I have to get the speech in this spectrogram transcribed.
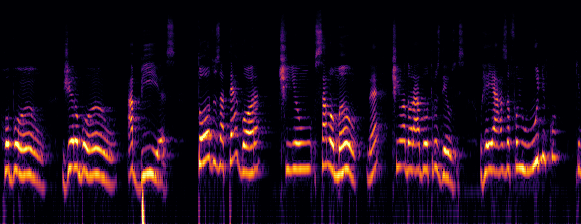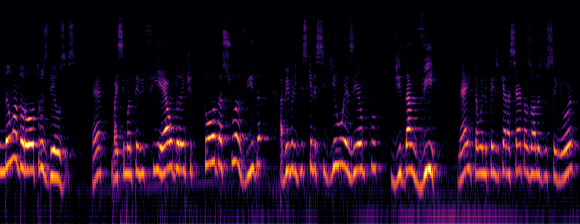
Roboão, Jeroboão, Abias, todos até agora tinham Salomão, né? Tinham adorado outros deuses. O rei Asa foi o único que não adorou outros deuses é, mas se manteve fiel durante toda a sua vida. A Bíblia diz que ele seguiu o exemplo de Davi, né? Então ele fez o que era certo aos olhos do Senhor,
